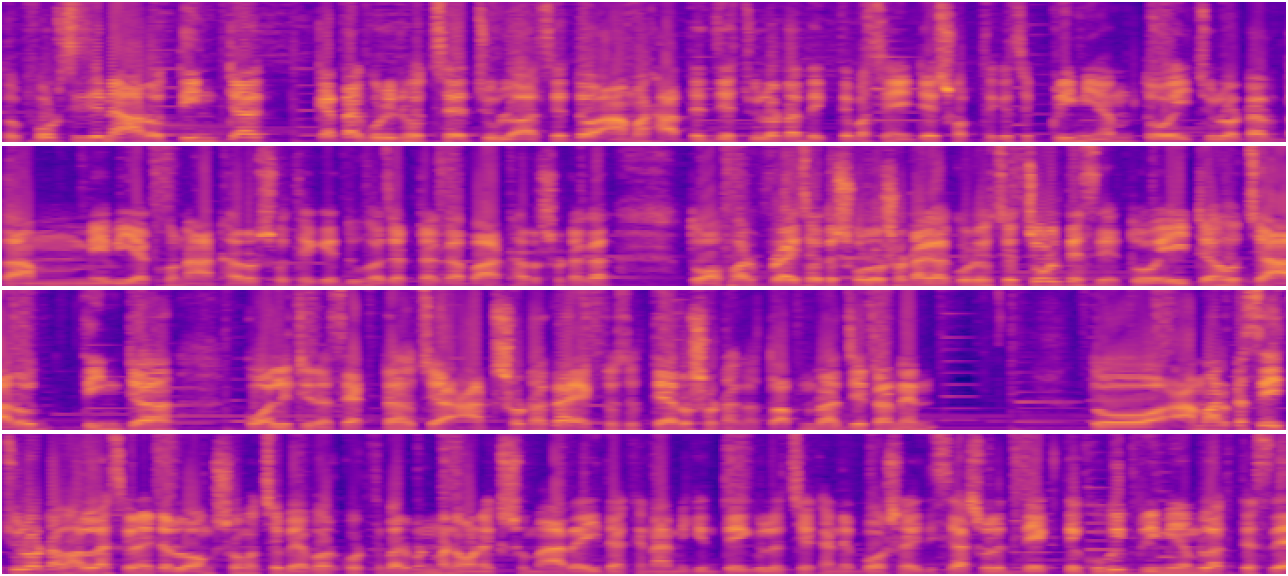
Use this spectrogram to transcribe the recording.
তো ফোর সিজনে আরও তিনটা ক্যাটাগরির হচ্ছে চুলো আছে। তো আমার হাতে যে চুলোটা দেখতে পাচ্ছেন, এটাই সব থেকে হচ্ছে প্রিমিয়াম তো এই চুলোটার দাম মেবি এখন আঠারোশো থেকে দু হাজার টাকা বা আঠারোশো টাকা। তো অফার প্রাইস হয়তো ষোলোশো টাকা করে হচ্ছে চলতেছে। তো এইটা হচ্ছে আরও তিনটা কোয়ালিটির আছে। একটা হচ্ছে আটশো টাকা, একটা হচ্ছে তেরোশো টাকা। তো আপনারা যেটা নেন তো আমার কাছে এই চুলাটা ভালো লাগছে এটা লং সময় হচ্ছে ব্যবহার করতে পারবেন মানে অনেক সময়। আর এই দেখেন, আমি কিন্তু এগুলো হচ্ছে এখানে বসাই দিছি। আসলে দেখতে খুবই প্রিমিয়াম লাগতেছে।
